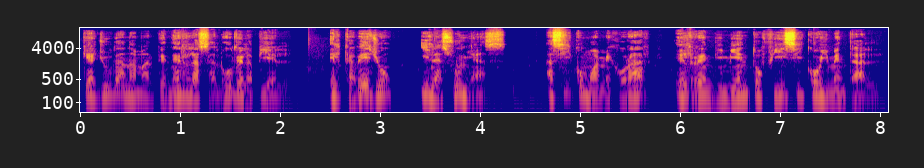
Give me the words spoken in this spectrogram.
que ayudan a mantener la salud de la piel, el cabello y las uñas, así como a mejorar el rendimiento físico y mental.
